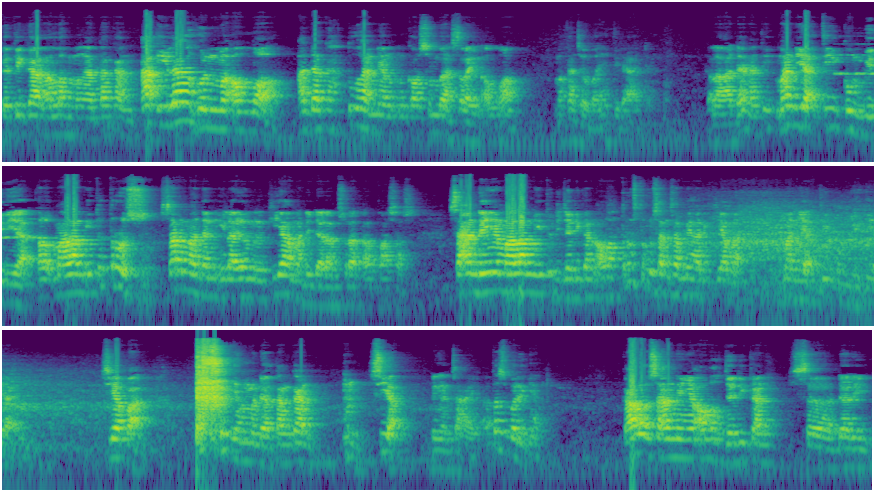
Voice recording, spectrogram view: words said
ketika Allah mengatakan ailahun ma Allah adakah Tuhan yang engkau sembah selain Allah? Maka jawabannya tidak ada. Kalau ada nanti man ya'tikum bidia kalau malam itu terus sarmadan ila yaumil kiamat di dalam surat al-qasas. Seandainya malam itu dijadikan Allah terus-terusan sampai hari kiamat man ya'tikum bidia siapa yang mendatangkan? Siap dengan cahaya atau sebaliknya kalau seandainya Allah jadikan dari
